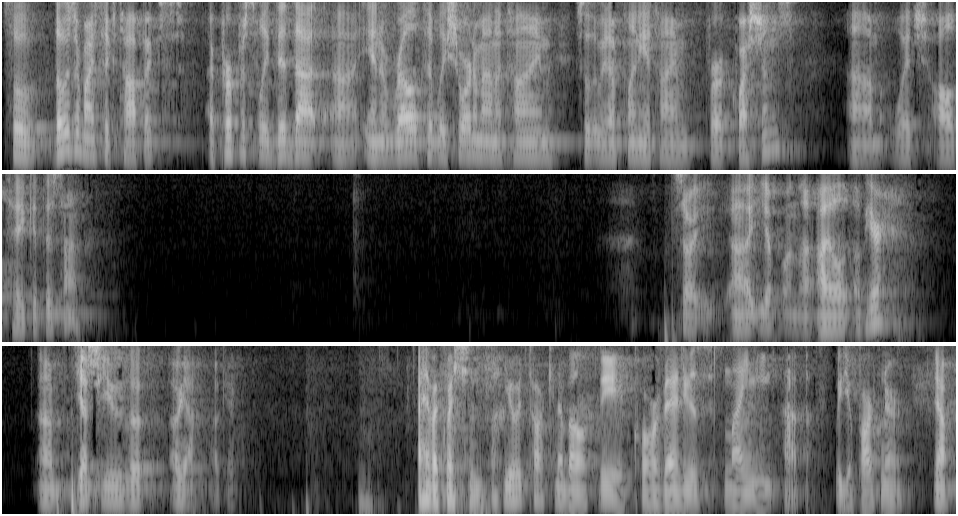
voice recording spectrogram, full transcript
So, those are my six topics. I purposefully did that uh, in a relatively short amount of time so that we'd have plenty of time for questions, um, which I'll take at this time. Sorry, uh, yep, on the aisle up here. Um, yes, you, the, oh yeah, okay. I have a question. You were talking about the core values lining up with your partner. Yeah.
